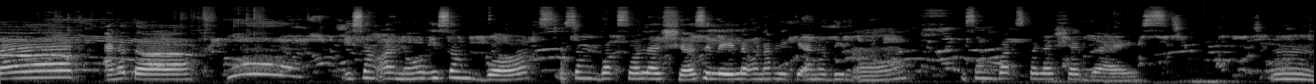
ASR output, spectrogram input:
Tak, ano to? Oh, isang ano, isang box. Isang box wala siya. Si Leila o nakikiano din oh. Isang box pala siya guys. Mm.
